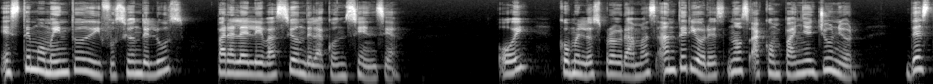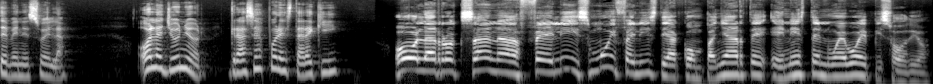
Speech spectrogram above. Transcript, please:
este momento de difusión de luz para la elevación de la conciencia. Hoy, como en los programas anteriores, nos acompaña Junior desde Venezuela. Hola Junior, gracias por estar aquí. Hola Roxana, feliz, muy feliz de acompañarte en este nuevo episodio.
